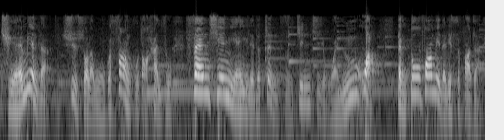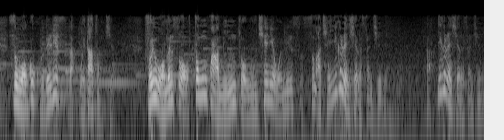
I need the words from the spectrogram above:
全面的叙述了我国上古到汉初三千年以来的政治、经济、文化等多方面的历史发展，是我国古代历史的伟大总结。所以我们说，中华民族五千年文明史，司马迁一个人写了三千年，啊，一个人写了三千年。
